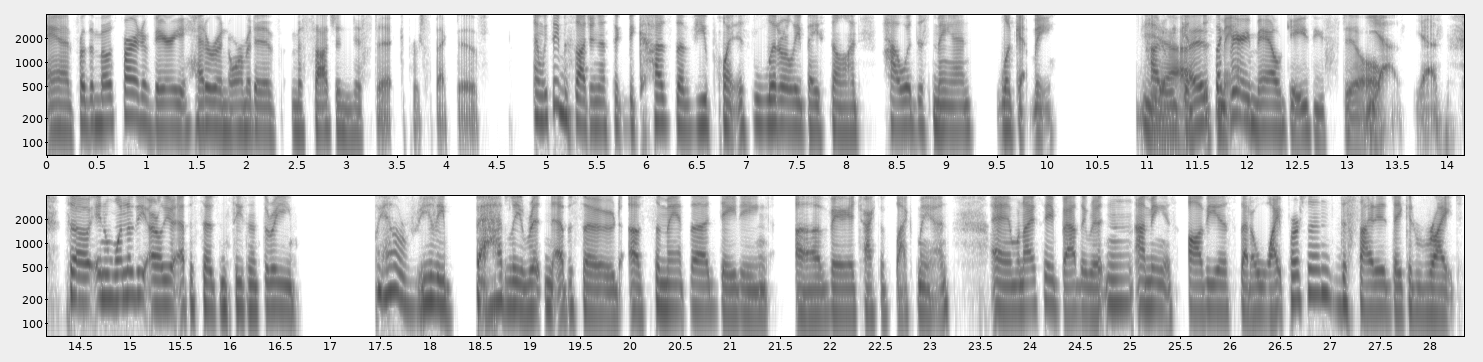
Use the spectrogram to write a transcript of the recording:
and for the most part a very heteronormative misogynistic perspective. And we say misogynistic because the viewpoint is literally based on how would this man look at me? How do we yeah, get it's this like man? very male gazy still. Yes, yes. So in one of the earlier episodes in season three, we have a really badly written episode of Samantha dating a very attractive black man. And when I say badly written, I mean it's obvious that a white person decided they could write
